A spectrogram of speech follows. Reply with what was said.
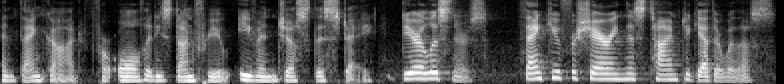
and thank God for all that He's done for you, even just this day. Dear listeners, thank you for sharing this time together with us.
